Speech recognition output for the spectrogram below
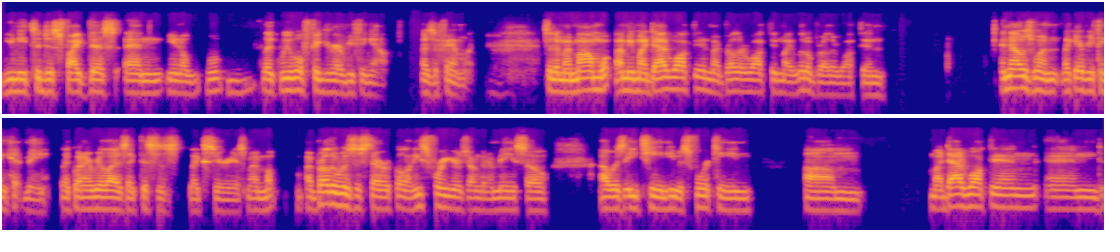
you need to just fight this and you know we'll, like we will figure everything out as a family so then my mom i mean my dad walked in my brother walked in my little brother walked in and that was when like everything hit me like when i realized like this is like serious my my brother was hysterical and he's four years younger than me so i was 18 he was 14 um my dad walked in and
